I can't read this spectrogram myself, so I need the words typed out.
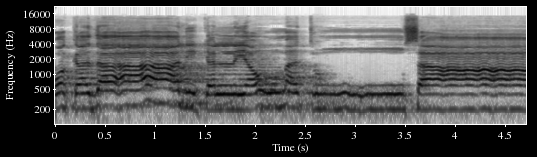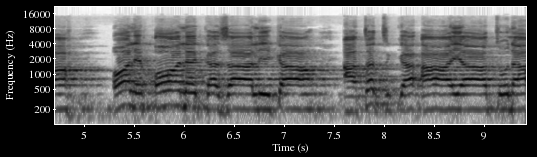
وكذلك اليوم تنسى قال قال كذلك أتتك آياتنا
